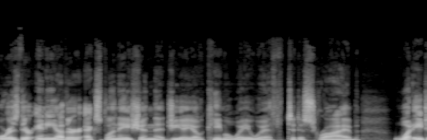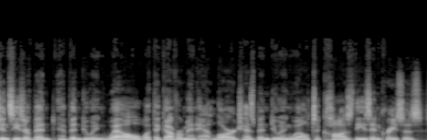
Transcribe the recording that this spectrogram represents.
Or is there any other explanation that GAO came away with to describe what agencies have been have been doing well, what the government at large has been doing well to cause these increases?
